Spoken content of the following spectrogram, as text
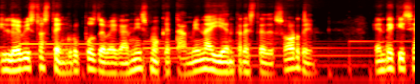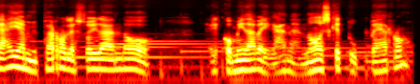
Y lo he visto hasta en grupos de veganismo que también ahí entra este desorden. Gente que dice, ay, a mi perro le estoy dando eh, comida vegana. No, es que tu perro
